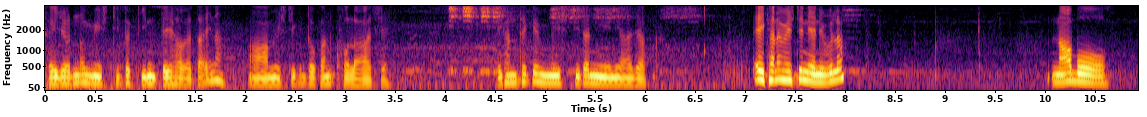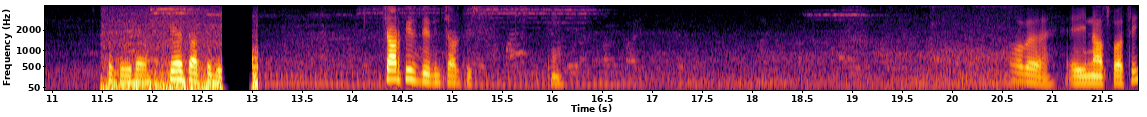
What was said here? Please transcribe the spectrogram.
সেই জন্য মিষ্টি তো কিনতেই হবে, তাই না? মিষ্টির দোকান খোলা আছে। এখান থেকে মিষ্টিটা নিয়ে নেওয়া যাক। এইখানে মিষ্টি নিয়ে নাবো। দিন চার পিস দিয়ে দিন, চার পিস হবে, এই নাশপাতি।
